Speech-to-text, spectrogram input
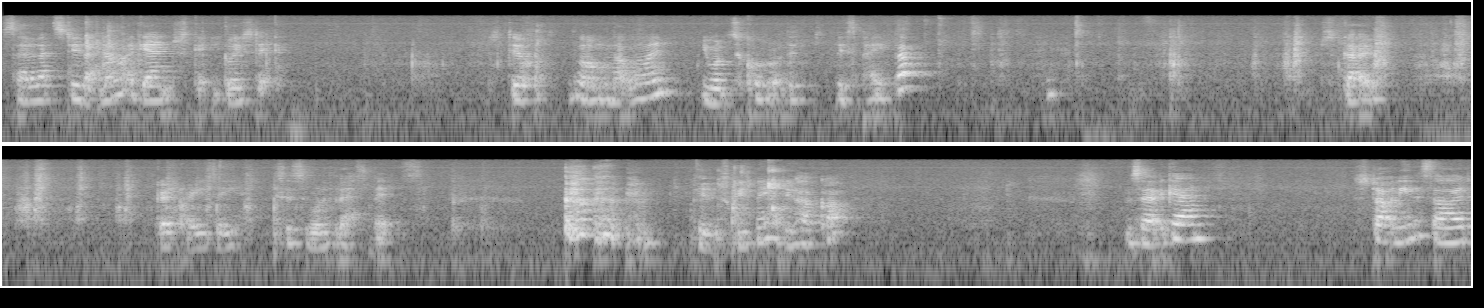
So let's do that now. Again, just get your glue stick. Just do it along that line. You want to cover up this, this paper. Just go, go crazy. This is one of the best bits. Excuse me, I do have a cough. So again, start on either side,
